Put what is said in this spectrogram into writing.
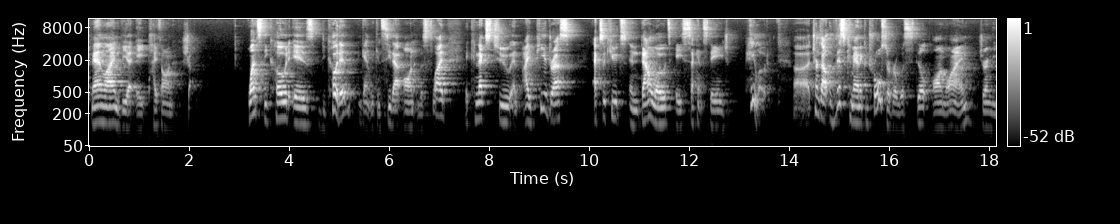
command line via a Python shell. Once the code is decoded, again, we can see that on the slide, it connects to an IP address, executes and downloads a second stage payload. Uh, it turns out this command and control server was still online during the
